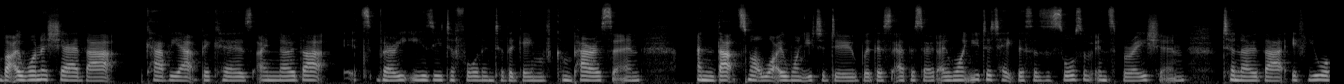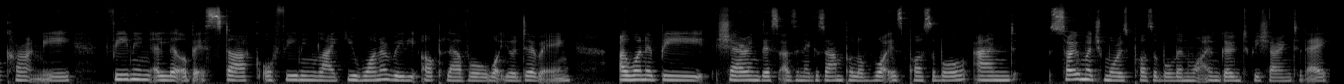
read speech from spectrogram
But I want to share that caveat because I know that it's very easy to fall into the game of comparison. And that's not what I want you to do with this episode. I want you to take this as a source of inspiration to know that if you are currently feeling a little bit stuck or feeling like you want to really up level what you're doing, I want to be sharing this as an example of what is possible and so much more is possible than what I'm going to be sharing today.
